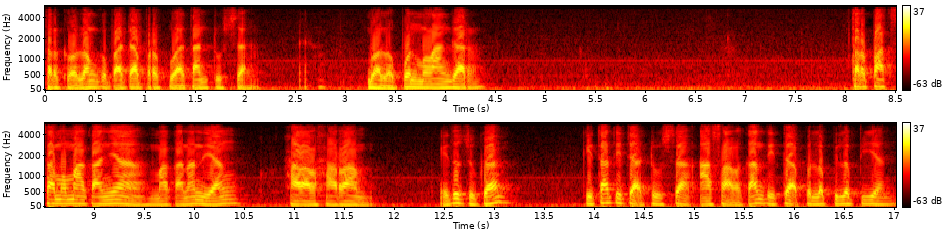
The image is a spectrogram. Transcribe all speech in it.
tergolong kepada perbuatan dosa. Ya. walaupun melanggar. Terpaksa memakannya makanan yang halal haram. Itu juga kita tidak dosa asalkan tidak berlebih-lebihan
